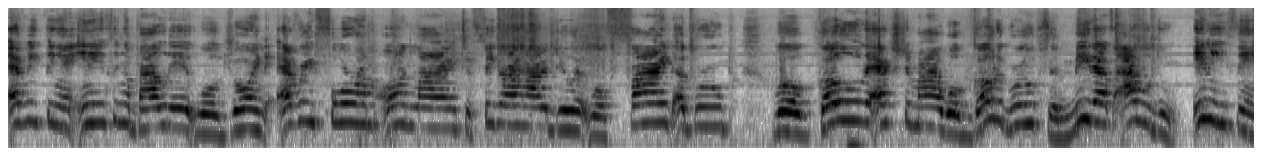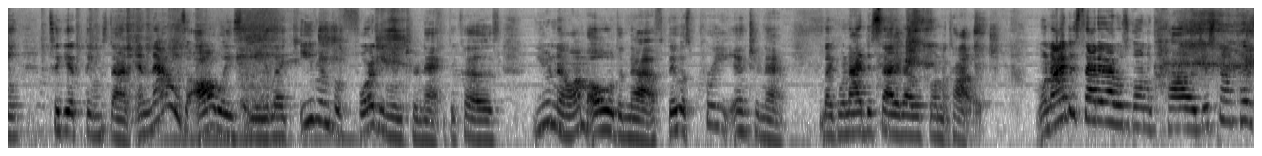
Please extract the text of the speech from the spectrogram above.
everything and anything about it. Will join every forum online to figure out how to do it. Will find a group. Will go the extra mile. Will go to groups and meet up. I will do anything to get things done. And that was always me, like even before the internet, because you know, I'm old enough. There was pre internet like when I decided I was going to college. When I decided I was going to college, it's not because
